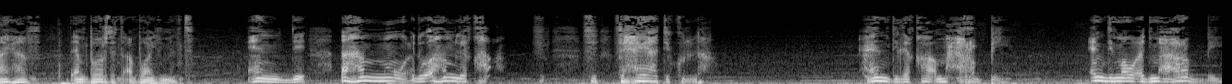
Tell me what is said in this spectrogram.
I have important appointment. عندي أهم موعد وأهم لقاء في, في, حياتي كلها. عندي لقاء مع ربي. عندي موعد مع ربي.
